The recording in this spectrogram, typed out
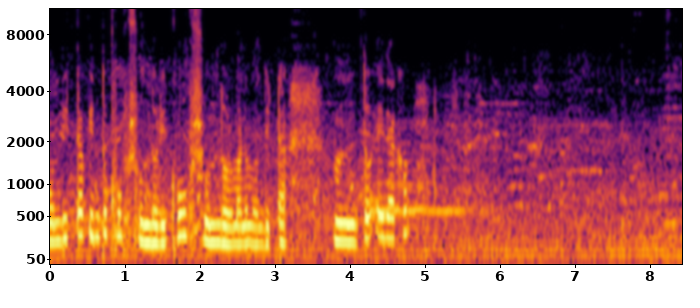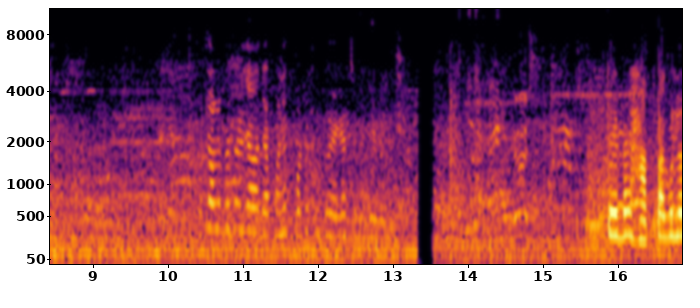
মন্দিরটা কিন্তু খুব সুন্দরই, খুব সুন্দর মানে মন্দিরটা। তো এই দেখো চলো ভেতরে যাওয়া যাক অনেক ফটো শুট হয়ে গেছে ভিডিও হয়ে গেছে তো এবার হাত পাগুলো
